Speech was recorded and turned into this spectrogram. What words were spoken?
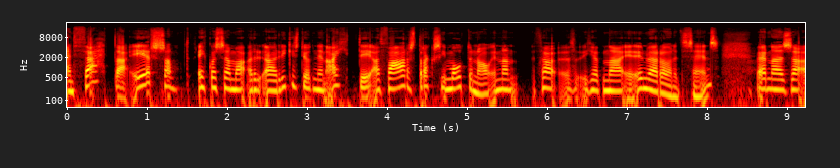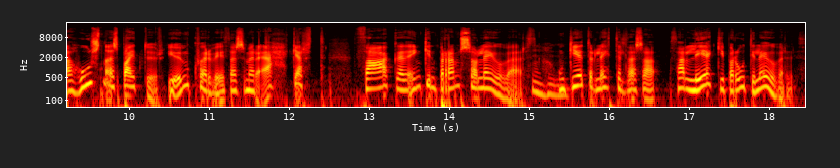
en þetta er samt eitthvað sem að, að ríkistjónin ætti að fara strax í mótun á innan hérna, innveðaráðanetisens verna þess að húsnæðisbætur í umhverfi þar sem er ekkert þak eða engin bremsa á leiguverð mm -hmm. hún getur leitt til þess að það leki bara út í leiguverðið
